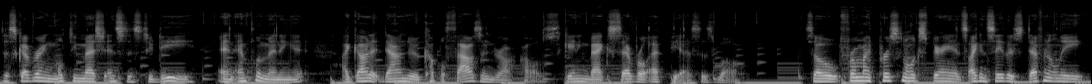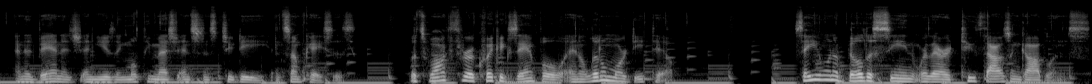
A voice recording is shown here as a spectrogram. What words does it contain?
discovering multi-mesh instance 2D, and implementing it, I got it down to a couple thousand draw calls, gaining back several FPS as well. So from my personal experience, I can say there's definitely an advantage in using multi-mesh instance 2D in some cases. Let's walk through a quick example in a little more detail. Say you want to build a scene where there are 2,000 goblins.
